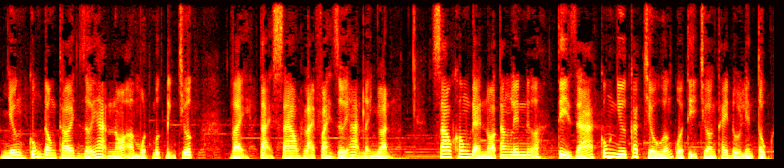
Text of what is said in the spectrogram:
nhưng cũng đồng thời giới hạn nó ở một mức định trước. Vậy tại sao lại phải giới hạn lợi nhuận? Sao không để nó tăng lên nữa? Tỷ giá cũng như các chiều hướng của thị trường thay đổi liên tục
